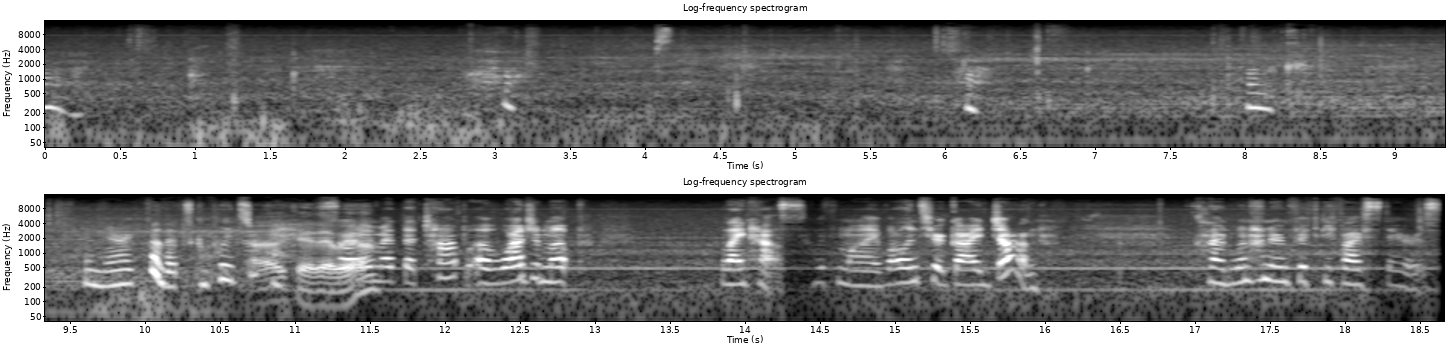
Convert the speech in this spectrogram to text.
Oh. Oh. Oh. Oh, look. And there I go. That's a complete circle. Okay, there so we are. I'm at the top of Wadjemup Lighthouse with my volunteer guide John. Climbed 155 stairs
